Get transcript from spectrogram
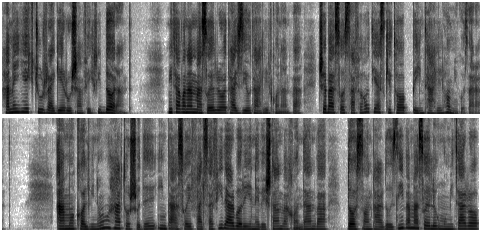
همه یک جور رگه روشنفکری دارند. می توانند مسائل را تجزیه و تحلیل کنند و چه بسا صفحاتی از کتاب به این تحلیل ها می گذارد. اما کالوینو هر طور شده این بحث های فلسفی درباره نوشتن و خواندن و داستان پردازی و مسائل عمومیتر را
